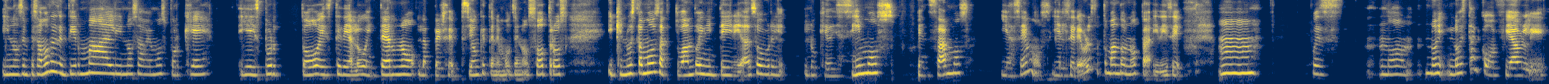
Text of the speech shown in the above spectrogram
Y nos empezamos a sentir mal y no sabemos por qué. Y es por todo este diálogo interno, la percepción que tenemos de nosotros y que no estamos actuando en integridad sobre lo que decimos, pensamos y hacemos. Y el cerebro está tomando nota y dice, mm, pues no, no, no es tan confiable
